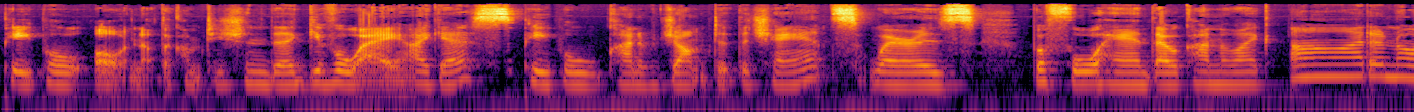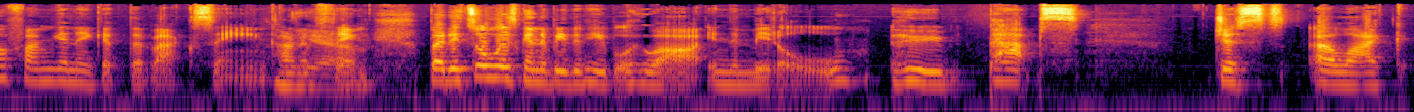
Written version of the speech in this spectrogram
people, or not the competition, the giveaway, I guess, people kind of jumped at the chance. Whereas beforehand, they were kind of like, oh, I don't know if I'm going to get the vaccine kind of thing. But it's always going to be the people who are in the middle who perhaps just are like,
